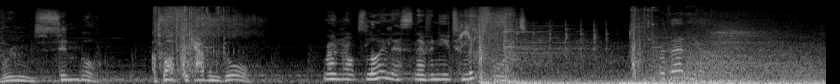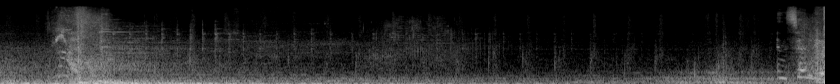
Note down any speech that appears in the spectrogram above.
rune symbol above the cabin door. Ranrock's loyalists never knew to look for it. Revelio. Incendio.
